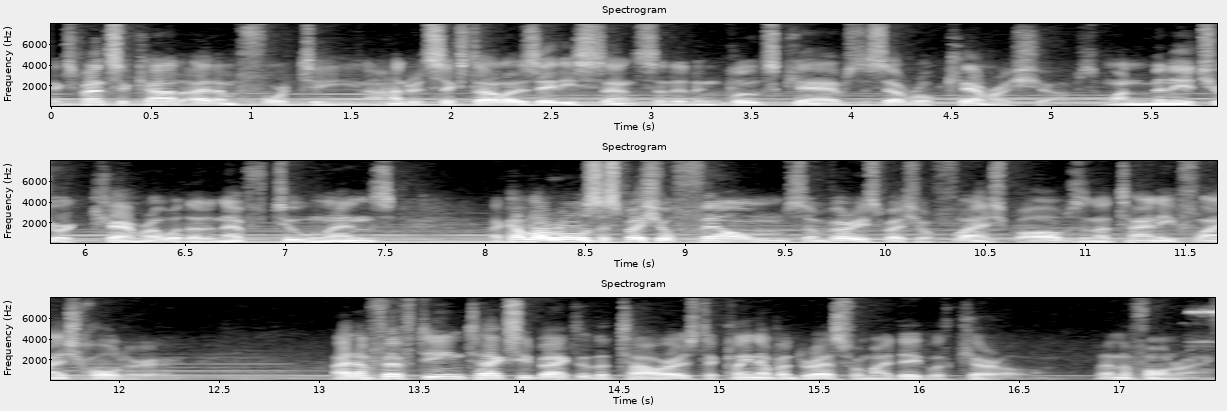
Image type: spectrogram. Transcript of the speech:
Expense account item 14, $106.80, and it includes cabs to several camera shops. One miniature camera with an f2 lens, a couple of rolls of special film, some very special flash bulbs, and a tiny flash holder. Item 15, taxi back to the towers to clean up and dress for my date with Carol. Then the phone rang.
